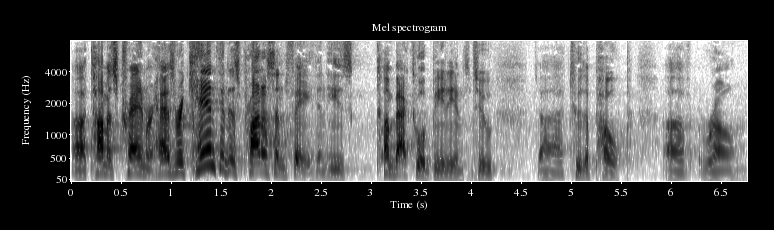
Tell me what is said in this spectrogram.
uh, Thomas Cranmer, has recanted his Protestant faith, and he's come back to obedience to, uh, to the Pope of Rome.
